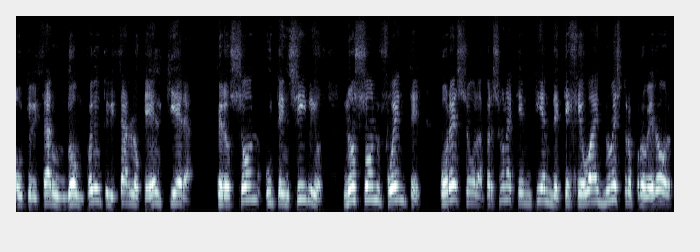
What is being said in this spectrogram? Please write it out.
utilizar un don, puede utilizar lo que él quiera, pero son utensilios, no son fuentes. Por eso la persona que entiende que Jehová es nuestro proveedor,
